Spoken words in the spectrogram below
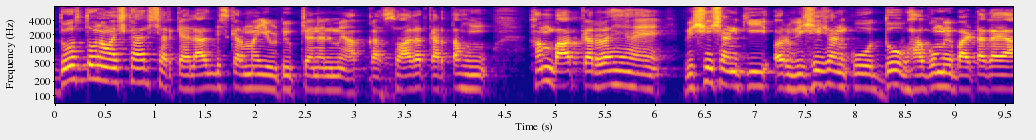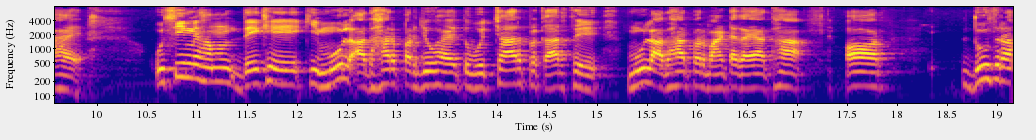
दोस्तों, नमस्कार sir Kailash Vishwakarma YouTube channel में आपका स्वागत करता हूँ। हम बात कर रहे हैं विशेषण की और विशेषण को दो भागों में बांटा गया है। उसी में हम देखें कि मूल आधार पर जो है तो वो चार प्रकार से मूल आधार पर बांटा गया था। और दूसरा,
